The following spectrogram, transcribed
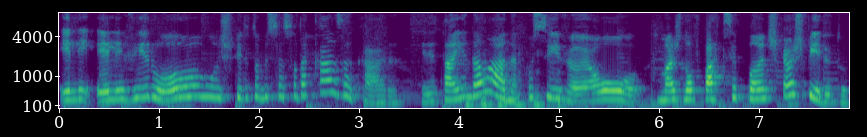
Ele, ele virou o espírito obsessor da casa, cara. Ele tá ainda lá, não é possível. É o mais novo participante que é o espírito.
